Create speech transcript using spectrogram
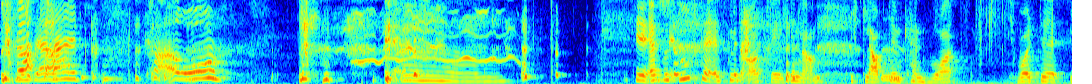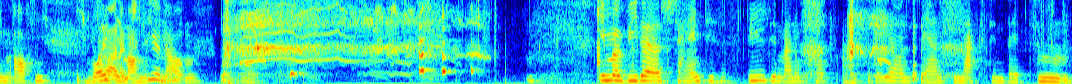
Tut mir sehr leid. Caro. Okay, Er versuchte es mit Ausreden, genau. Ich glaubte ihm kein Wort. Ich wollte ihm auch nicht, ich wollte ihm auch nicht Stier, ne? Immer wieder erscheint dieses Bild in meinem Kopf, Andrea und Bernd nackt im Bett. Hm.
